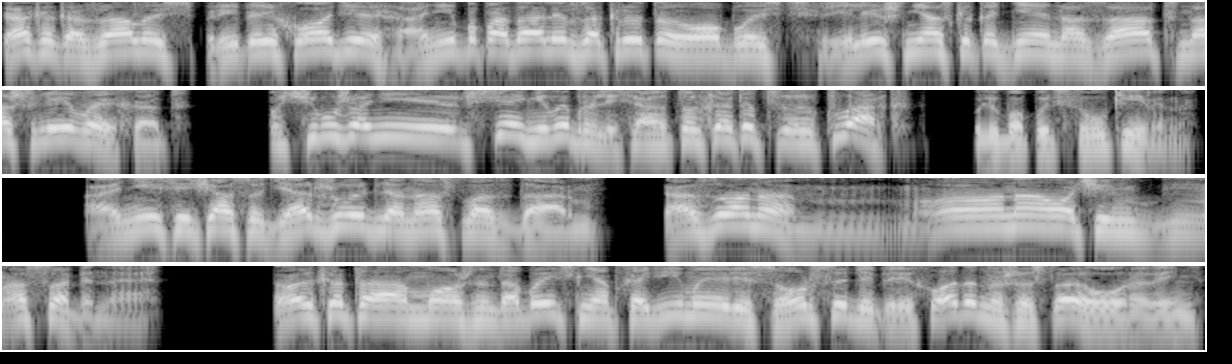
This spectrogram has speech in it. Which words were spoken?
Как оказалось, при переходе они попадали в закрытую область и лишь несколько дней назад нашли выход. «Почему же они все не выбрались, а только этот э, Кларк?» — полюбопытствовал Кевин. «Они сейчас удерживают для нас плацдарм. Та зона, она очень особенная. Только там можно добыть необходимые ресурсы для перехода на шестой уровень.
